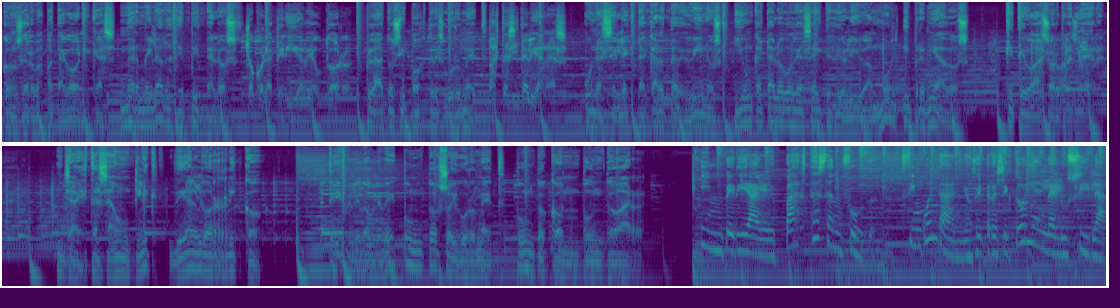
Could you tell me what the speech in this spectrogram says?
conservas patagónicas, mermeladas de pétalos, chocolatería de autor, platos y postres gourmet, pastas italianas, una selecta carta de vinos y un catálogo de aceites de oliva multipremiados que te va a sorprender. Ya estás a un clic de algo rico. www.soygourmet.com.ar Imperial Pastas and Food. 50 años de trayectoria en la Lucila,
